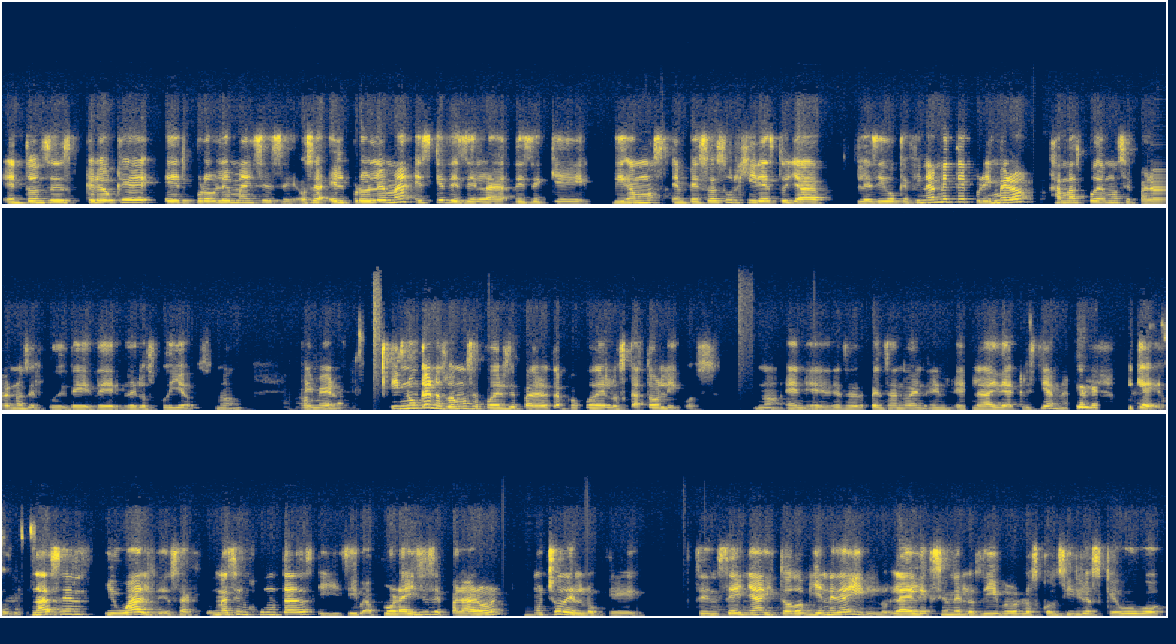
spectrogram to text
Entonces, creo que el problema es ese. O sea, el problema es que desde, la, desde que, digamos, empezó a surgir esto, ya les digo que finalmente, primero, jamás podemos separarnos de, de, los judíos, ¿no? Primero. Y nunca nos vamos a poder separar tampoco de los católicos, ¿no? En, pensando en, en, la idea cristiana. Que nacen igual, o sea, nacen juntas y si por ahí se separaron, mucho de lo que se enseña y todo viene de ahí, la elección de los libros, los concilios que hubo,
